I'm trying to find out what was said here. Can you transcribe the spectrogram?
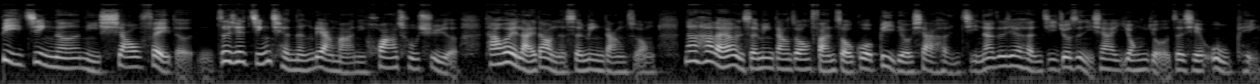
毕竟呢，你消费的这些金钱能量嘛，你花出去了，它会来到你的生命当中。那它来到你生命当中，凡走过必留下痕迹。那这些痕迹就是你现在拥有的这些物品。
